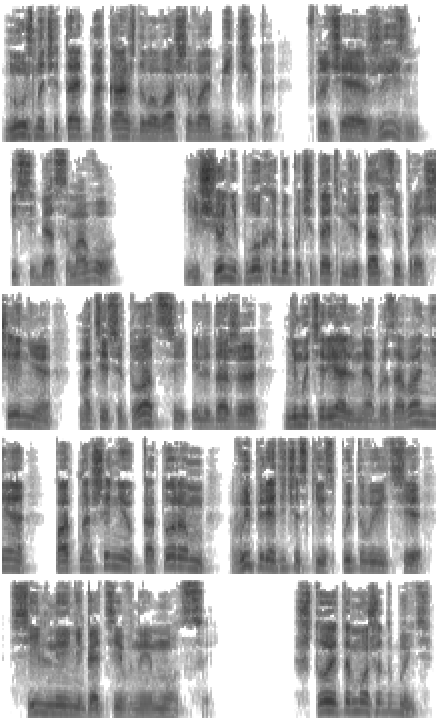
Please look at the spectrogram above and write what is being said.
нужно читать на каждого вашего обидчика, включая жизнь и себя самого. Еще неплохо бы почитать медитацию прощения на те ситуации или даже нематериальное образование, по отношению к которым вы периодически испытываете сильные негативные эмоции. Что это может быть?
